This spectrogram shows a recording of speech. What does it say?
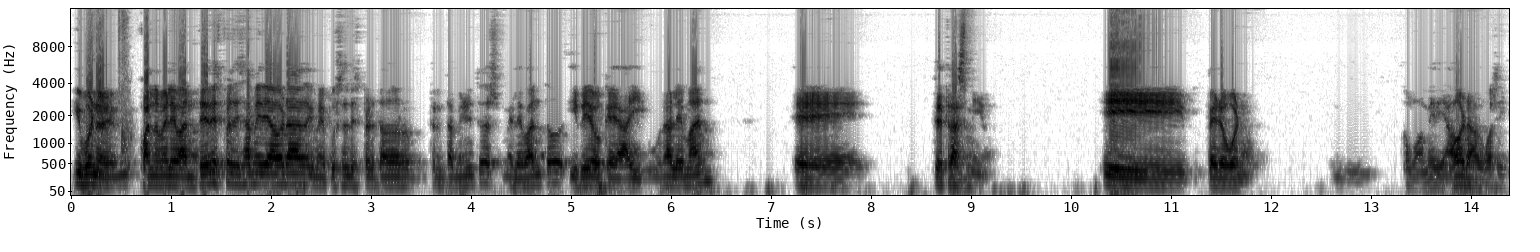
y bueno, cuando me levanté después de esa media hora, que me puse el despertador 30 minutos, me levanto y veo que hay un alemán eh, detrás mío. Y, pero bueno, como a media hora, algo así.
